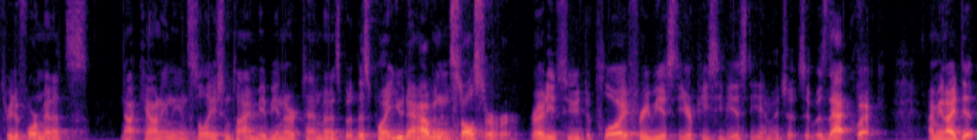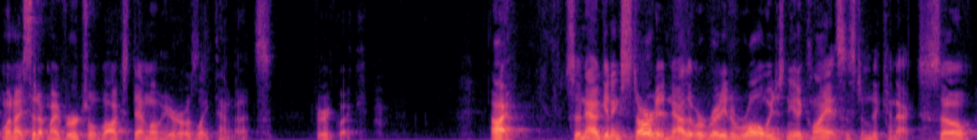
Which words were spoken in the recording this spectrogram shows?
three to four minutes not counting the installation time, maybe another 10 minutes. But at this point, you now have an install server ready to deploy FreeBSD or PCBSD images. It was that quick. I mean, I did when I set up my VirtualBox demo here, it was like 10 minutes. Very quick. All right, so now getting started, now that we're ready to roll, we just need a client system to connect. So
